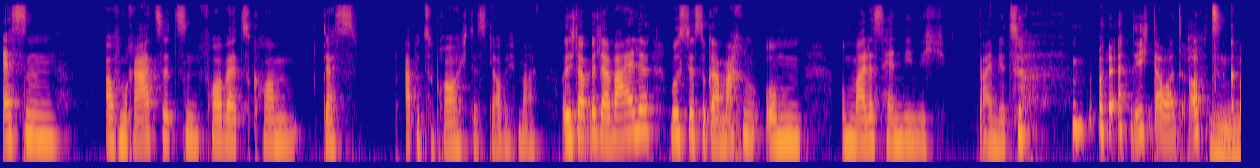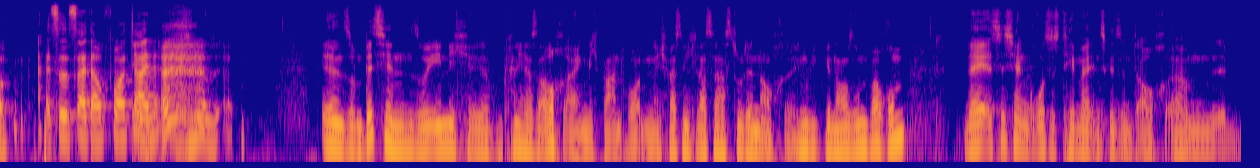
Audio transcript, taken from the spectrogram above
Essen, auf dem Rad sitzen, vorwärts kommen, das ab und zu brauche ich das, glaube ich mal. Und ich glaube, mittlerweile muss ich das sogar machen, um, um mal das Handy nicht bei mir zu haben oder nicht dauernd drauf zu mhm. gucken. Mhm. Also es hat auch Vorteile. Äh, so ein bisschen so ähnlich äh, kann ich das auch eigentlich beantworten. Ich weiß nicht, Lasse, hast du denn auch irgendwie genau so ein Warum? Naja, es ist ja ein großes Thema insgesamt auch, ähm,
